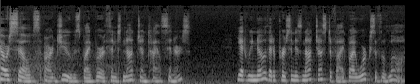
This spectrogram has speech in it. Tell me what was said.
ourselves are Jews by birth and not Gentile sinners. Yet we know that a person is not justified by works of the law,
